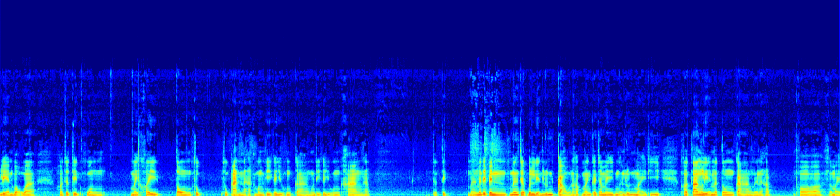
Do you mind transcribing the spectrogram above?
เหรียญบอกว่าเขาจะติดห่วงไม่ค่อยตรงทุกทุกอันนะฮะบางทีก็อยู่ข้างกลางบางทีก็อยู่ข้างๆนะครับ จะติดมันไม่ได้เป็นเนื่องจากเป็นเหรียญรุ่นเก่านะครับ มันก็จะไม่เหมือนรุ่นใหม่ที่เขาตั้งเหรียญมาตรงกลางเลยนะครับ พอสมัย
